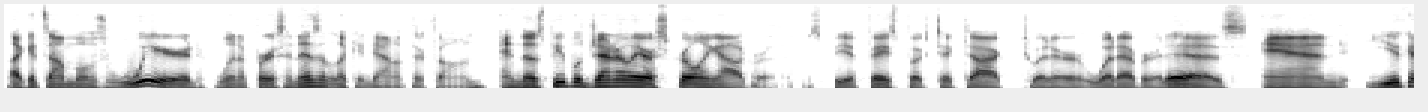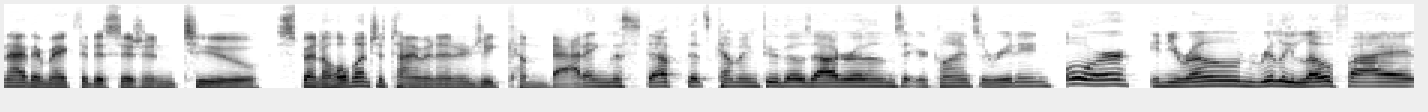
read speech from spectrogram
Like, it's almost weird when a person isn't looking down at their phone. And those people generally are scrolling algorithms, be it Facebook, TikTok, Twitter, whatever it is. And you can either make the decision to spend a whole bunch of time and energy combating the stuff that's coming through those algorithms that your clients are reading, or in your own really lo fi,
